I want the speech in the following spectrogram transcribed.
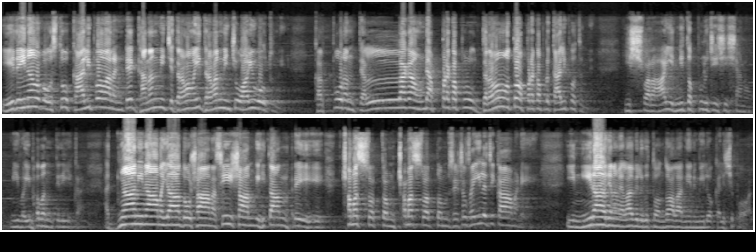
ఏదైనా ఒక వస్తువు కాలిపోవాలంటే ఘనం నుంచి ద్రవమై ద్రవం నుంచి వాయువు అవుతుంది. కర్పూరం తెల్లగా ఉండి అప్పటికప్పుడు ద్రవంతో అప్పటికప్పుడు కాలిపోతుంది. ఈశ్వర ఎన్ని తప్పులు చేసేసాను మీ వైభవం తెలియక. అజ్ఞానినామయా దోషాన్ అశేషాన్ విహితాన్ హరే క్షమస్వత్వం క్షమస్వత్వం శశశైలసికామణి ఈ నీరాజనం ఎలా వెలుగుతోందో అలా నేను మీలో కలిసిపోవాలి.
